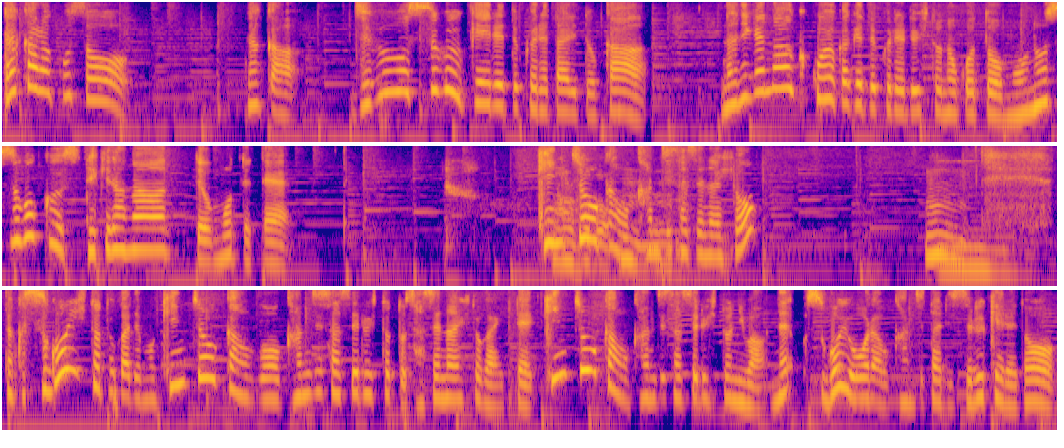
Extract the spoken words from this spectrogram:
だからこそなんか自分をすぐ受け入れてくれたりとか何気なく声をかけてくれる人のことをものすごく素敵だなって思ってて緊張感を感じさせない人？うん、なんかすごい人とかでも緊張感を感じさせる人とさせない人がいて緊張感を感じさせる人にはねすごいオーラを感じたりするけれど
